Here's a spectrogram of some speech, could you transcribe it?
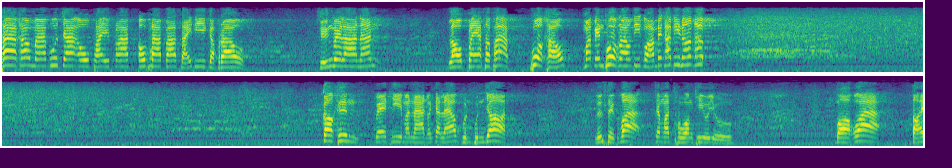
ถ้าเข้ามาพูดจาโอไพรปราโอภาปาศัยดีกับเรา ถึงเวลานั้น เราแปลสภาพพวกเขามาเป็นพวกเราดีกว่าไหมครับพี่น้องครับ ก็ขึ้นเวทีมานานเหมือนกันแล้ว คุณบุญยอด รู้สึกว่าจะมาทวงคิวอยู่ บอกว่าต่อย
